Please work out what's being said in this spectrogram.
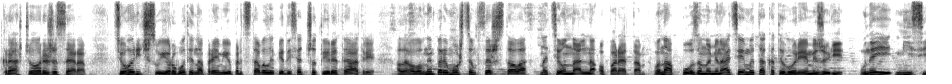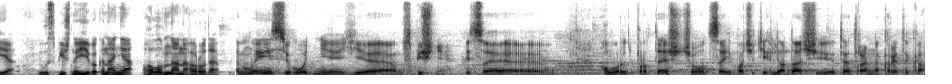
кращого режисера. Цьогоріч свої роботи на премію представили 54 театрі, але головним переможцем все ж стала національна оперетта. Вона поза номінаціями та категоріями журі. У неї місія, і успішне її виконання головна нагорода. Ми сьогодні є успішні, і це говорить про те, що це і бачить і глядач, і театральна критика.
